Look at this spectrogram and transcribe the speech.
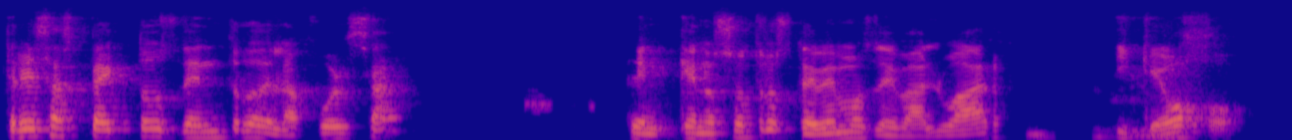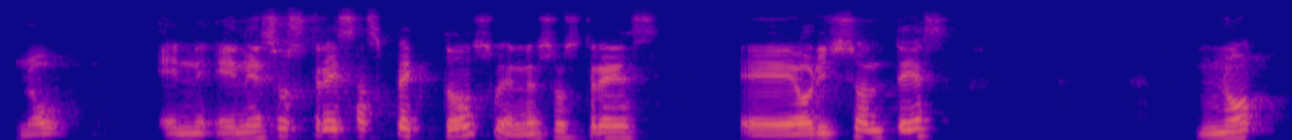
tres aspectos dentro de la fuerza que, nosotros debemos de evaluar y que, ojo, no, en, en esos tres aspectos, en esos tres eh, horizontes, no,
